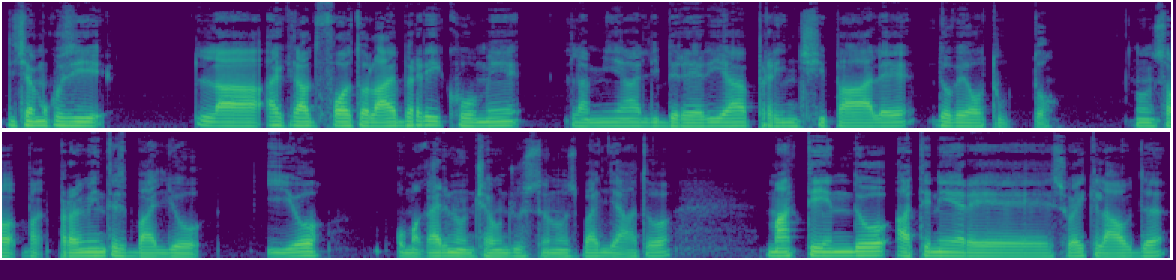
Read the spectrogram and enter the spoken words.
diciamo così la iCloud Photo Library come la mia libreria principale dove ho tutto. Non so, probabilmente sbaglio io, o magari non c'è un giusto o uno sbagliato, ma tendo a tenere su iCloud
